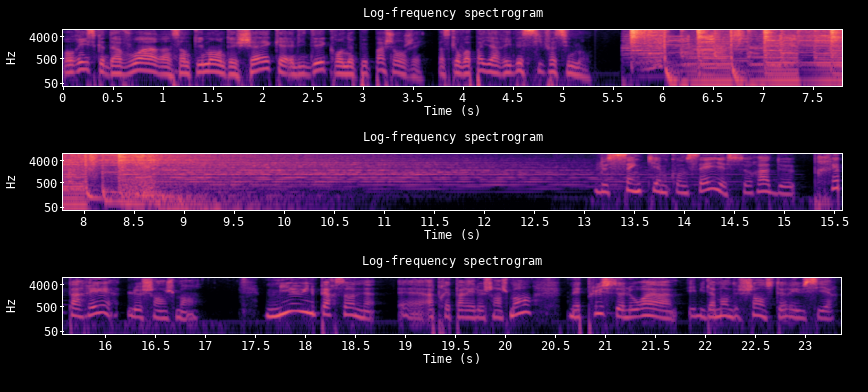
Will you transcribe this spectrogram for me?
on risque d'avoir un sentiment d'échec et l'idée qu'on ne peut pas changer, parce qu'on ne va pas y arriver si facilement. Le cinquième conseil sera de préparer le changement. Mieux une personne à préparer le changement, mais plus elle aura évidemment de chances de réussir.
